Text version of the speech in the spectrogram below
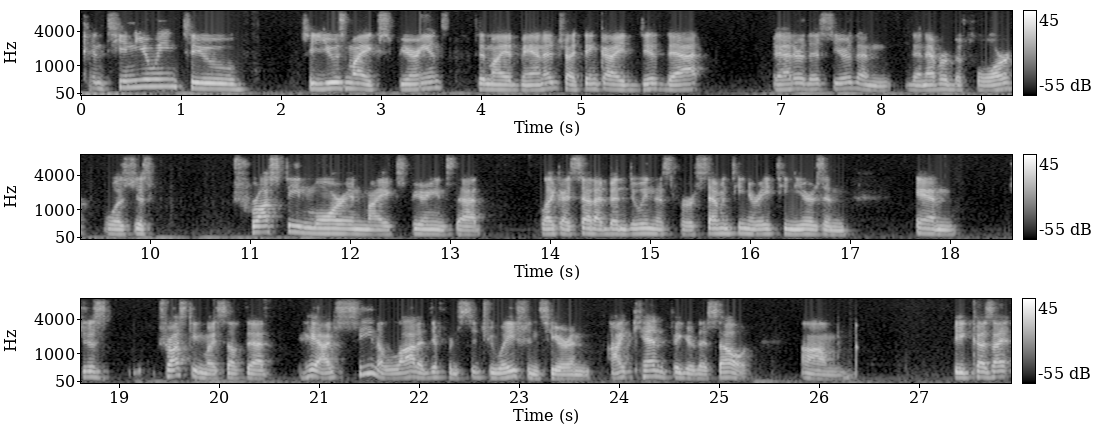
continuing to to use my experience to my advantage. I think I did that better this year than than ever before. Was just trusting more in my experience that like I said I've been doing this for 17 or 18 years and and just trusting myself that hey I've seen a lot of different situations here and I can figure this out. Um, because I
